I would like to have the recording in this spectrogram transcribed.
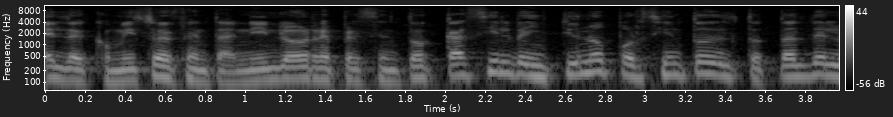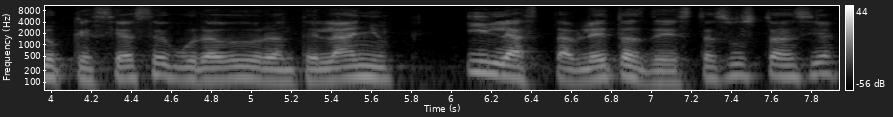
El decomiso de fentanilo representó casi el 21% del total de lo que se ha asegurado durante el año y las tabletas de esta sustancia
